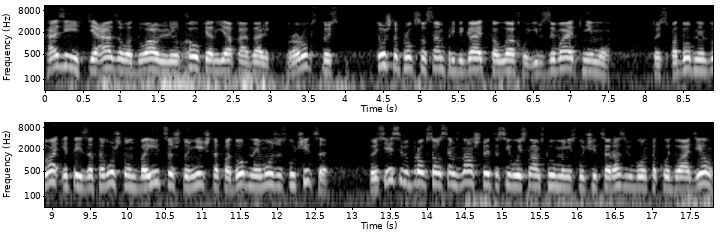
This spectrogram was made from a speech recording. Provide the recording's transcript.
Хази ихтиаза ва дуау лилхауфиан яка валик. Пророк, то есть то, что пророк сам прибегает к Аллаху и взывает к нему, то есть подобным дуа, это из-за того, что он боится, что нечто подобное может случиться. То есть если бы пророк сам знал, что это с его исламской ума не случится, разве бы он такой дуа делал?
